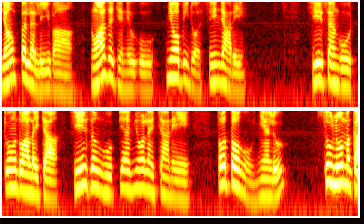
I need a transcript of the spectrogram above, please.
မြောင်းပက်လက်လေးပါနွားစကြင်တွေကိုမျောပြီးတော့ဆင်းကြတယ် ရေဆန်ကိုတွန်းသွားလိုက်ကြရေစုံကိုပြန်မျောလိုက်ကြနေတောတော့ကိုညံလို့စုလုံးမက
